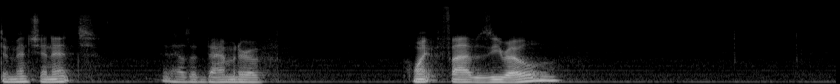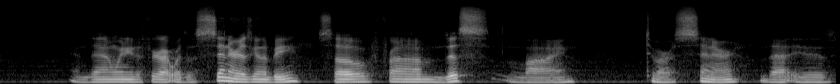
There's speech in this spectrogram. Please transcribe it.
dimension it. It has a diameter of 0.50. And then we need to figure out where the center is going to be. So from this line to our center, that is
